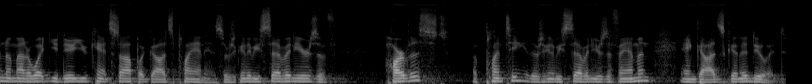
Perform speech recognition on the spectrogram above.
no matter what you do, you can't stop what God's plan is. There's going to be seven years of harvest, of plenty. There's going to be seven years of famine, and God's going to do it.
